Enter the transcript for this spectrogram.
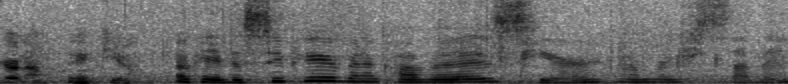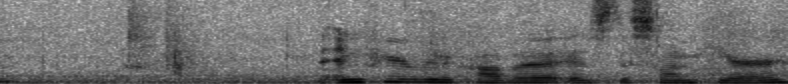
Go now. Thank you. Okay, the superior vena cava is here, number seven. The inferior vena cava is this one here,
